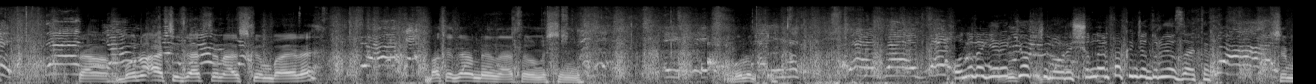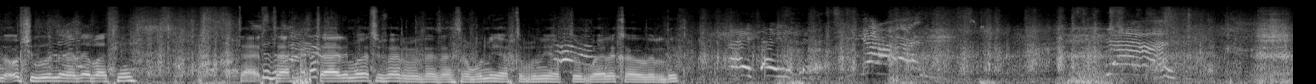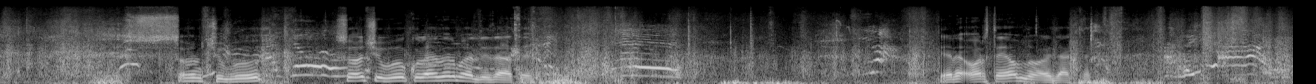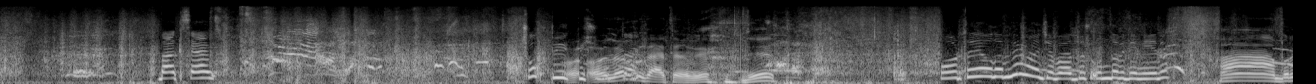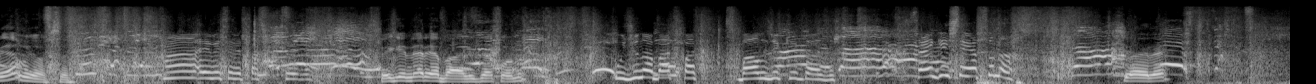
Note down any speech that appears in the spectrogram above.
Tamam. Bunu açacaksın aşkım böyle. Bakacağım ben zaten onu şimdi. Bunu Onu da gerek yok ki Nuri. Şunları takınca duruyor zaten. şimdi o çubuğu nerede bakayım? Ta, ta, talimatı var burada zaten. Bunu yaptı, bunu yaptı. Böyle kaldırdık. Son çubuğu, son çubuğu kullanılmadı zaten. Ya da ortaya mı olacaktı? Bak sen çok büyük bir çubuk Olur da. mu zaten? Değil. Ortaya olabilir mi acaba? Dur onu da bir deneyelim. Ha buraya mı yoksa? Ha evet evet bak şöyle. Peki nereye bağlayacak onu? Ucuna bak bak. Bağlayacak yer de hazır. Sen geç de yapsana. Şöyle.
